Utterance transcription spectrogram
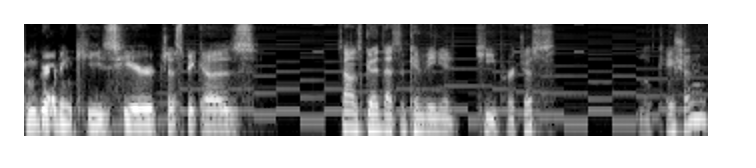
I'm grabbing keys here just because. Sounds good. That's a convenient key purchase. Location.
